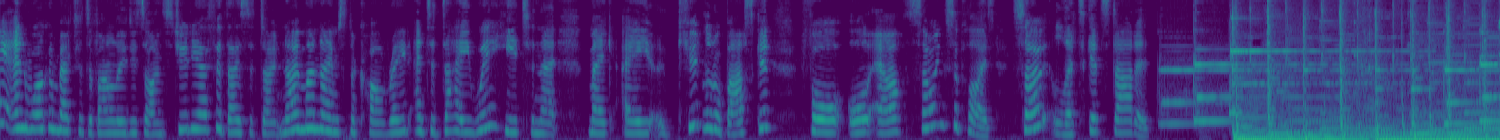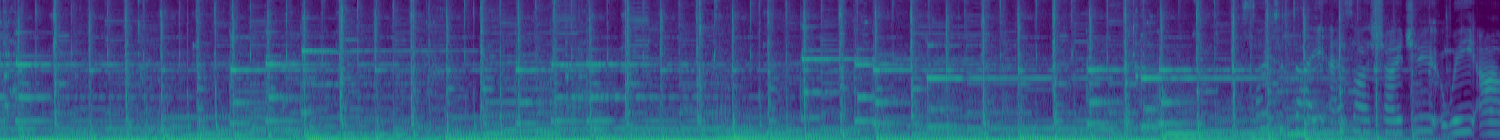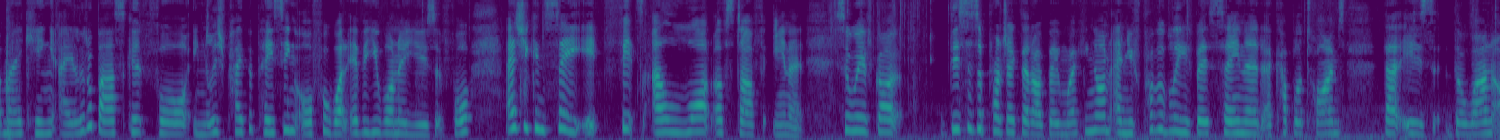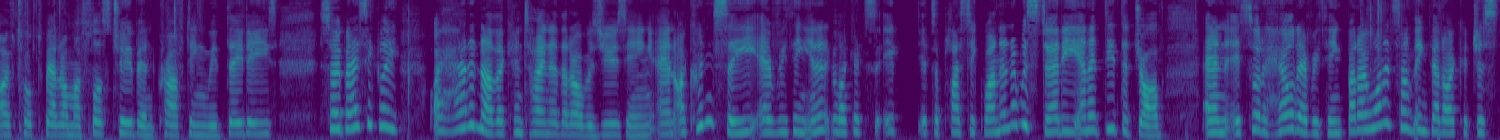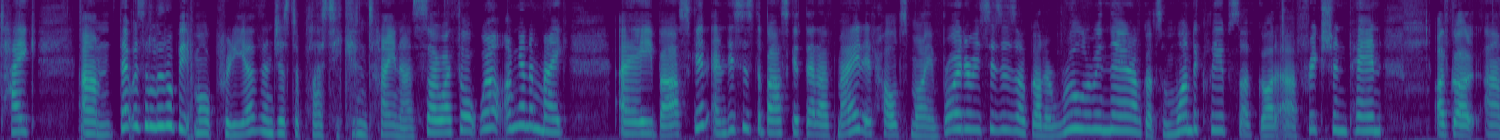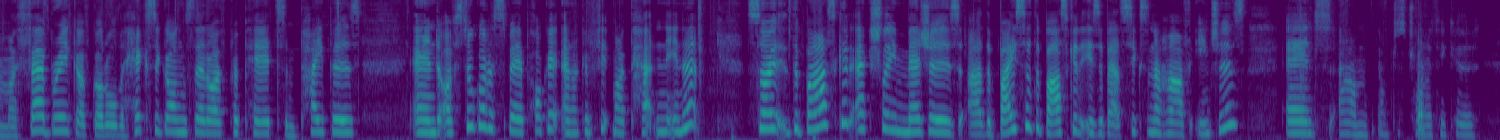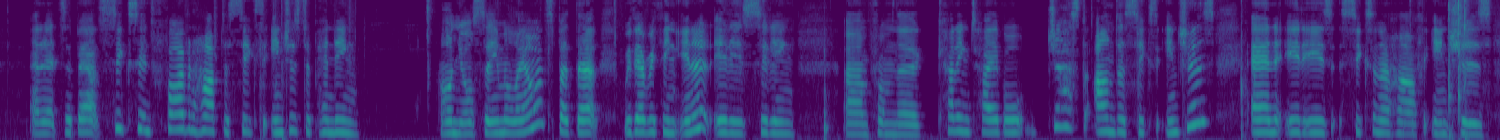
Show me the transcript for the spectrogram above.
Hi and welcome back to Darvanalee Design Studio. For those that don't know, my name's Nicole Reed and today we're here to make a cute little basket for all our sewing supplies. So let's get started. Making a little basket for English paper piecing or for whatever you want to use it for. As you can see, it fits a lot of stuff in it. So we've got this is a project that I've been working on and you've probably seen it a couple of times. That is the one I've talked about on my floss tube and crafting with DD's. So basically I had another container that I was using and I couldn't see everything in it. Like it's it, it's a plastic one and it was sturdy and it did the job and it sort of held everything. But I wanted something that I could just take um, that was a little bit more prettier than just a plastic container. So I thought, well, I'm going to make a basket and this is the basket that I've made. It holds my embroidery scissors. I've got a ruler in there. I've got some wonder clips. I've got a friction pen. I've got um, my fabric. I've got all the hexagons that I've prepared, some papers and I've still got a spare pocket and I can fit my pattern in it. So the basket actually measures, uh, the base of the basket is about six and a half inches and um, I'm just trying to think of, and it's about six inch, five and a half to six inches depending on your seam allowance but that with everything in it it is sitting um, from the cutting table just under six inches and it is six and a half inches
